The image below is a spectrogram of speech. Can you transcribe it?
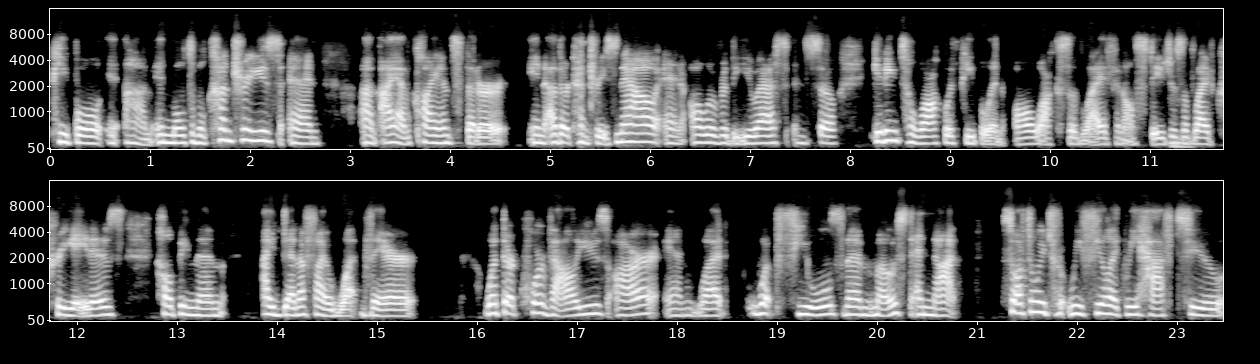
people um, in multiple countries, and um, I have clients that are in other countries now and all over the US. And so getting to walk with people in all walks of life and all stages mm. of life, creatives, helping them identify what their what their core values are and what what fuels them most and not so often we tr- we feel like we have to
